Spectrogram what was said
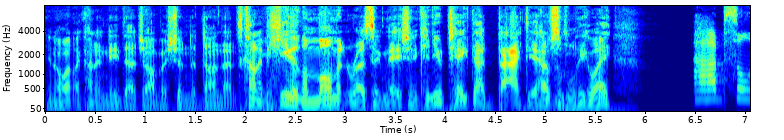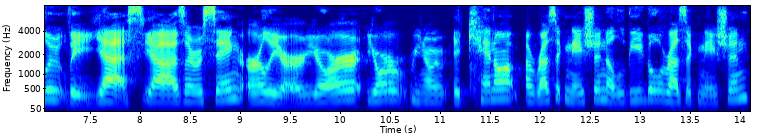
you know what? I kind of need that job. I shouldn't have done that. It's kind of heat of the moment resignation. Can you take that back? Do you have some leeway? Absolutely. Yes. Yeah. As I was saying earlier, your, your, you know, it cannot, a resignation, a legal resignation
